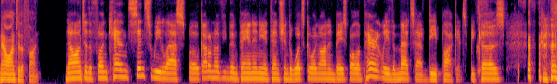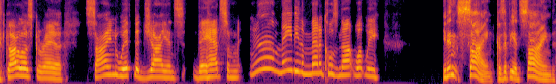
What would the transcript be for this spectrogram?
Now on to the fun. Now on to the fun. Ken, since we last spoke, I don't know if you've been paying any attention to what's going on in baseball. Apparently, the Mets have deep pockets because Carlos Correa signed with the Giants. They had some, eh, maybe the medical's not what we. He didn't sign because if he had signed,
